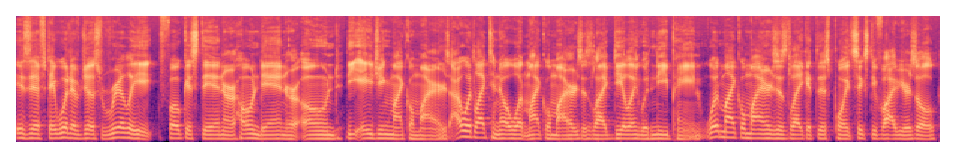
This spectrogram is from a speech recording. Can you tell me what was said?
is if they would have just really focused in or honed in or owned the aging Michael Myers. I would like to know what Michael Myers is like dealing with knee pain, what Michael Myers is like at this point, 65 years old,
